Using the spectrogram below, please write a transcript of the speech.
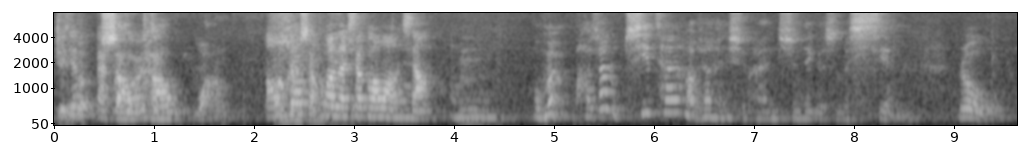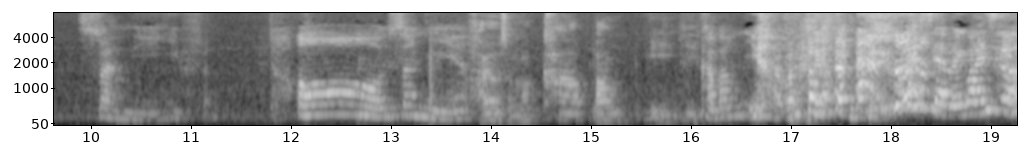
直接把个烧烤网。哦放在上面，放在烧烤网上。嗯，我们好像西餐好像很喜欢吃那个什么鲜肉蒜泥意粉，哦，蒜泥、还有什么卡邦尼卡邦尼卡邦尼？写没关系了。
